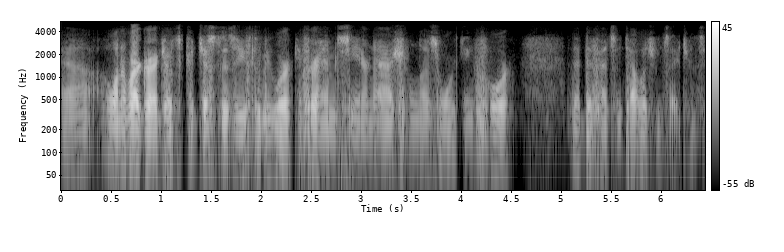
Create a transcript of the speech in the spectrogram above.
uh, one of our graduates could just as easily be working for Amnesty International as working for the Defense Intelligence Agency.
